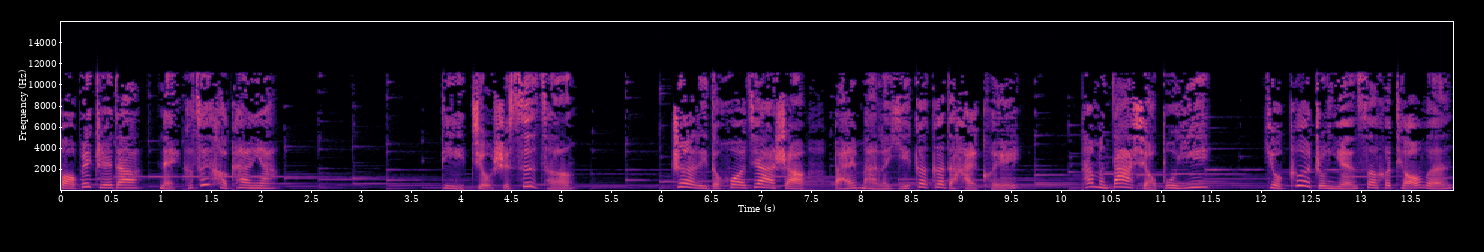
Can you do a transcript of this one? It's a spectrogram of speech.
宝贝觉得哪个最好看呀？第九十四层，这里的货架上摆满了一个个的海葵，它们大小不一，有各种颜色和条纹。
